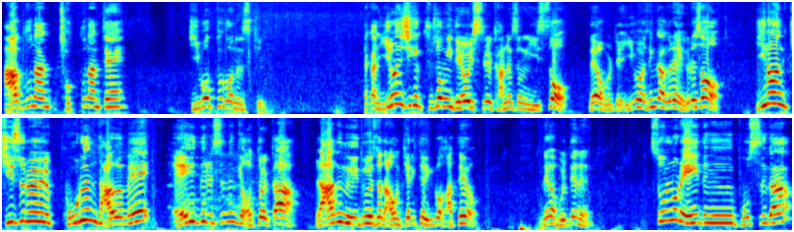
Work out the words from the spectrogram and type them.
아군한 적군한테 디버프 거는 스킬. 약간 이런 식의 구성이 되어 있을 가능성이 있어. 내가 볼 때 이걸 생각을 해. 그래서 이런 기술을 고른 다음에 에이드를 쓰는 게 어떨까? 라는 의도에서 나온 캐릭터인 것 같아요. 내가 볼 때는 솔로 레이드 보스가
